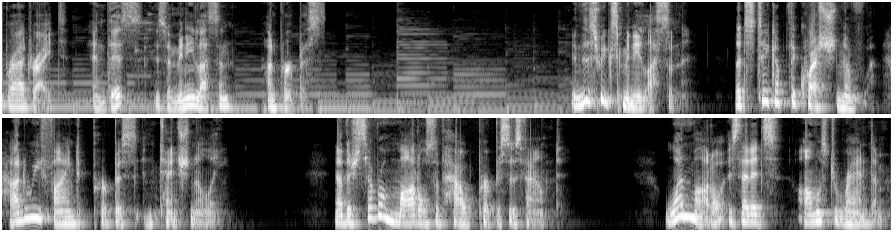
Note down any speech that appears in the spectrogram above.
Brad Wright, and this is a mini lesson on purpose. In this week's mini lesson, let's take up the question of how do we find purpose intentionally? Now, there's several models of how purpose is found. One model is that it's almost random.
